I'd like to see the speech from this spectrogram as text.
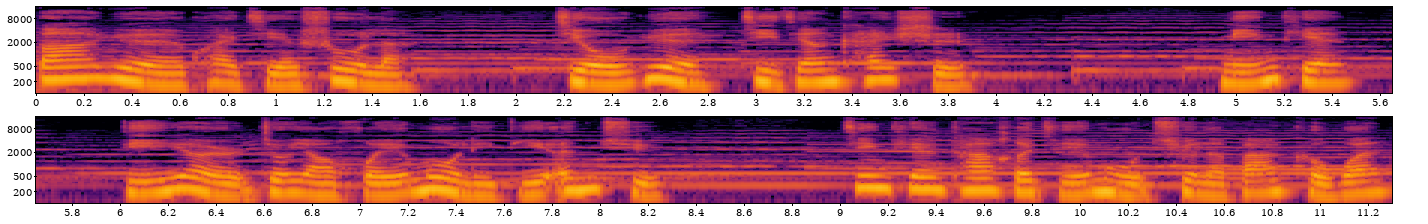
八月快结束了，九月即将开始。明天，迪尔就要回莫里迪恩去。今天他和杰姆去了巴克湾。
